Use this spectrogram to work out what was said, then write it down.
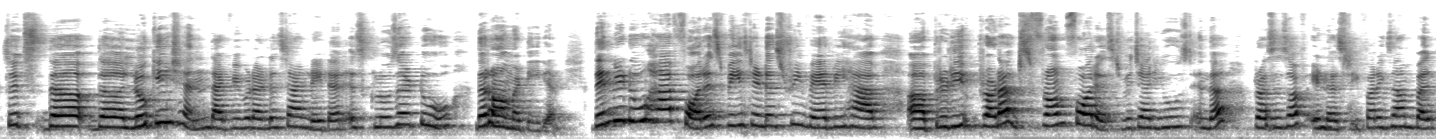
So it's the the location that we would understand later is closer to the raw material. Then we do have forest based industry where we have uh, produ products from forest which are used in the process of industry for example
